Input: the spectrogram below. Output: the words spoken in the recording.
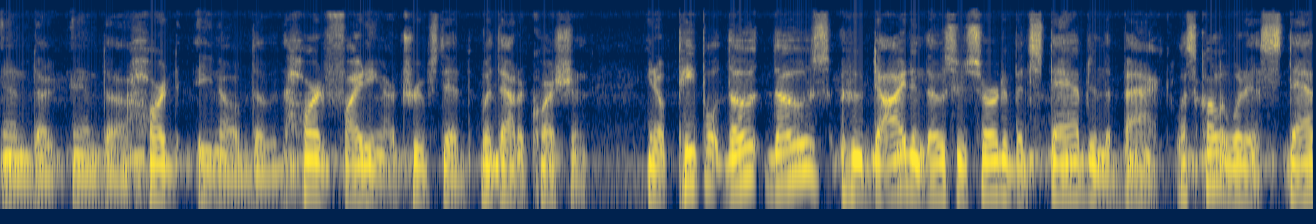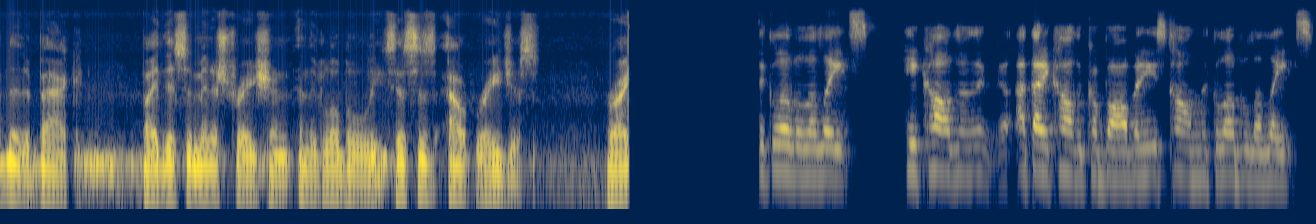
and uh, and uh, hard, you know, the hard fighting our troops did without a question you know, people those those who died and those who served have been stabbed in the back. Let's call it what it is: stabbed in the back by this administration and the global elites. This is outrageous, right? The global elites. He called them. I thought he called the cabal, but he's calling the global elites.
